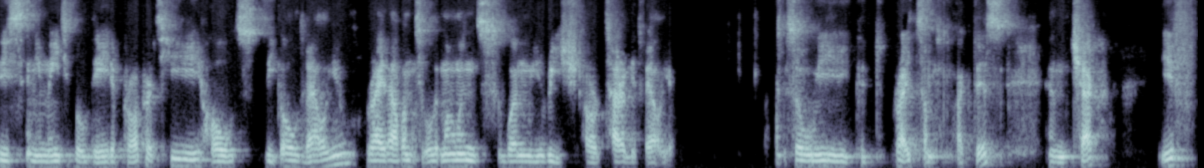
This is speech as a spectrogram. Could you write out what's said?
this animatable data property holds the old value right up until the moment when we reach our target value. So we could write something like this and check if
